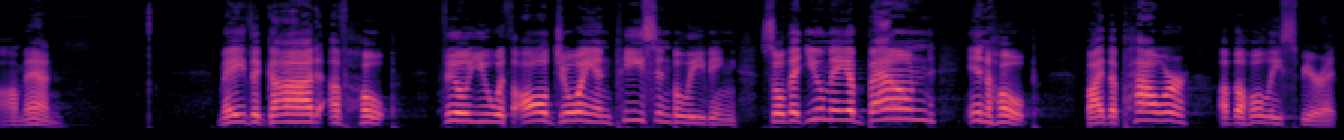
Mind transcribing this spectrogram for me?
Amen. May the God of hope fill you with all joy and peace in believing, so that you may abound in hope by the power of the Holy Spirit.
